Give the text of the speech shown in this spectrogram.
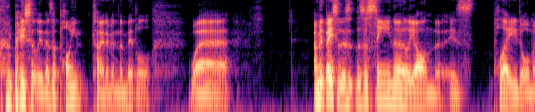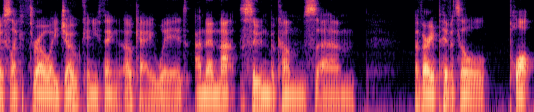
Basically, there's a point kind of in the middle where, I mean, basically, there's, there's a scene early on that is played almost like a throwaway joke, and you think, okay, weird, and then that soon becomes um, a very pivotal plot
